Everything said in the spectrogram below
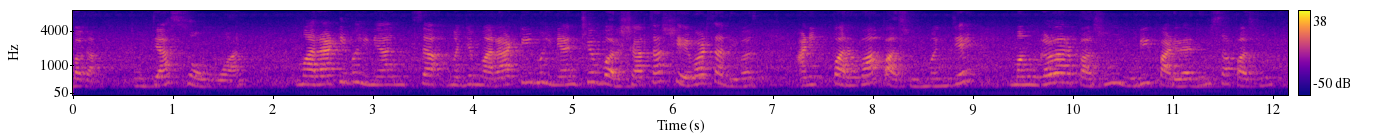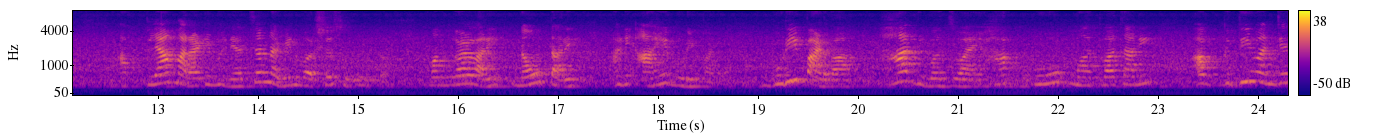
बघा उद्या सोमवार मराठी महिन्यांचा म्हणजे मराठी महिन्यांचे वर्षाचा शेवटचा दिवस आणि परवापासून म्हणजे मंगळवारपासून गुढीपाडव्या दिवसापासून आपल्या मराठी महिन्याचं नवीन वर्ष सुरू होतं. मंगळवारी नऊ तारीख आणि आहे गुढीपाडवा. गुढीपाडवा हा दिवस जो आहे हा खूप महत्त्वाचा आणि अगदी म्हणजे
